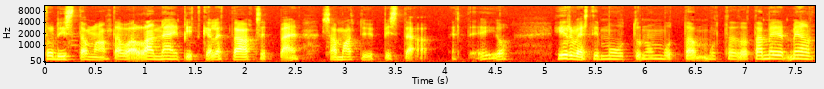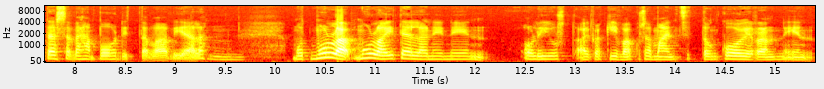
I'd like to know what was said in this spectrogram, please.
todistamaan tavallaan näin pitkälle taaksepäin samantyyppistä, että ei ole hirveästi muuttunut, mutta, mutta tota, me, meillä on tässä vähän pohdittavaa vielä. Mm. Mutta mulla, mulla itselläni niin oli just aika kiva, kun sä mainitsit tuon koiran, niin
